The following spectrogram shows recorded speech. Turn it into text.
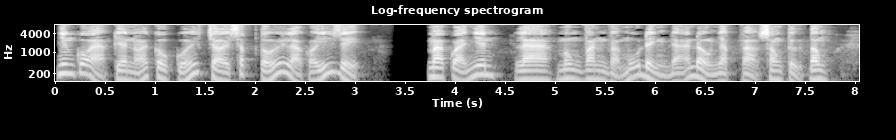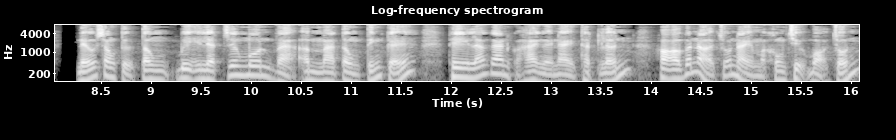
Nhưng cô ả kia nói câu cuối, trời sắp tối là có ý gì? Mà quả nhiên là mông văn và mũ đình đã đầu nhập vào song tử tông. Nếu song tử tông bị liệt dương môn và âm ma tông tính kế, thì lá gan của hai người này thật lớn, họ vẫn ở chỗ này mà không chịu bỏ trốn.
